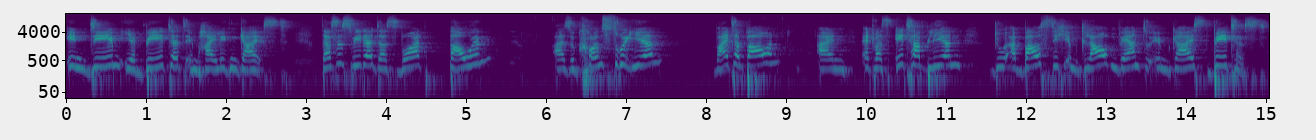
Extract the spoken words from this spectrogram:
indem ihr betet im Heiligen Geist. Das ist wieder das Wort bauen, also konstruieren, weiterbauen, ein, etwas etablieren. Du erbaust dich im Glauben, während du im Geist betest.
